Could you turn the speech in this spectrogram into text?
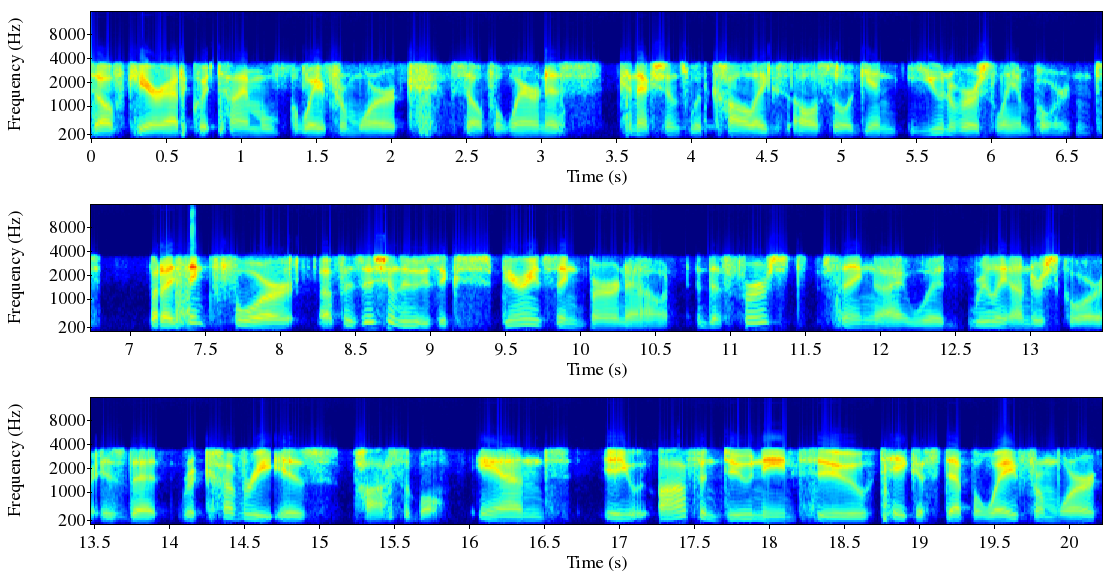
Self care, adequate time away from work, self awareness, connections with colleagues, also, again, universally important. But I think for a physician who is experiencing burnout, the first thing I would really underscore is that recovery is possible. And you often do need to take a step away from work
